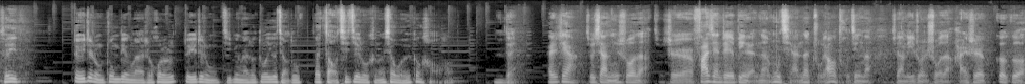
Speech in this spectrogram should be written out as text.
所以对于这种重病来说，或者说对于这种疾病来说，多一个角度在早期介入，可能效果会更好哈。嗯对，还是这样，就像您说的，就是发现这些病人呢，目前呢主要途径呢，就像李主任说的，还是各个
